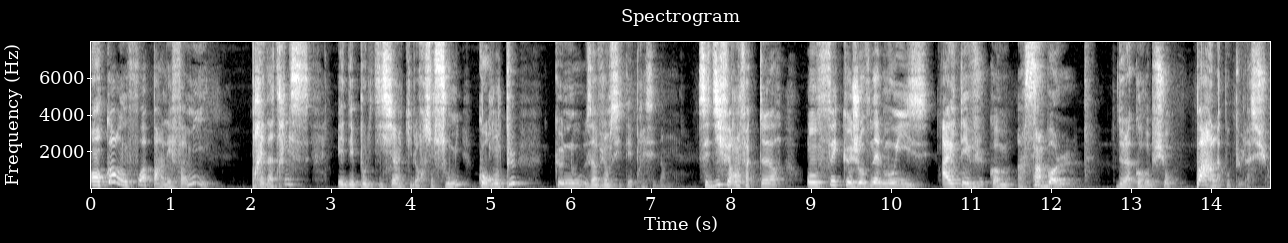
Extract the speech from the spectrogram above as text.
encore une fois, par les familles prédatrices et des politiciens qui leur sont soumis, corrompus, que nous avions cités précédemment. Ces différents facteurs ont fait que Jovenel Moïse a été vu comme un symbole de la corruption par la population.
